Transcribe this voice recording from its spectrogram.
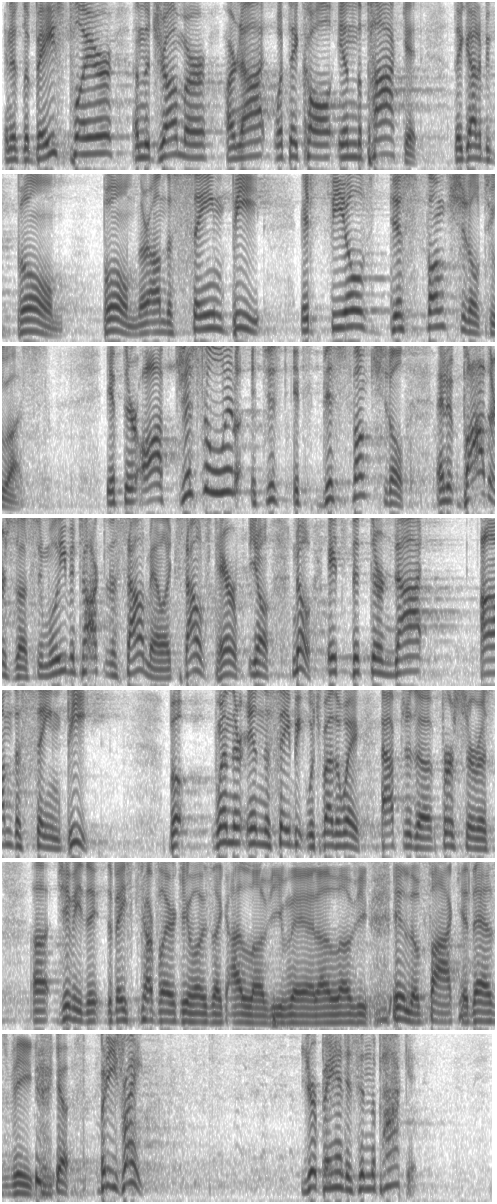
And if the bass player and the drummer are not what they call in the pocket, they got to be boom, boom. They're on the same beat. It feels dysfunctional to us. If they're off just a little, it just it's dysfunctional and it bothers us. And we'll even talk to the sound man, like sounds terrible. You know, no, it's that they're not on the same beat. But when they're in the same beat, which by the way, after the first service, uh, Jimmy, the, the bass guitar player, came over. He's like, "I love you, man. I love you." In the pocket, that's me. You know, but he's right. Your band is in the pocket.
